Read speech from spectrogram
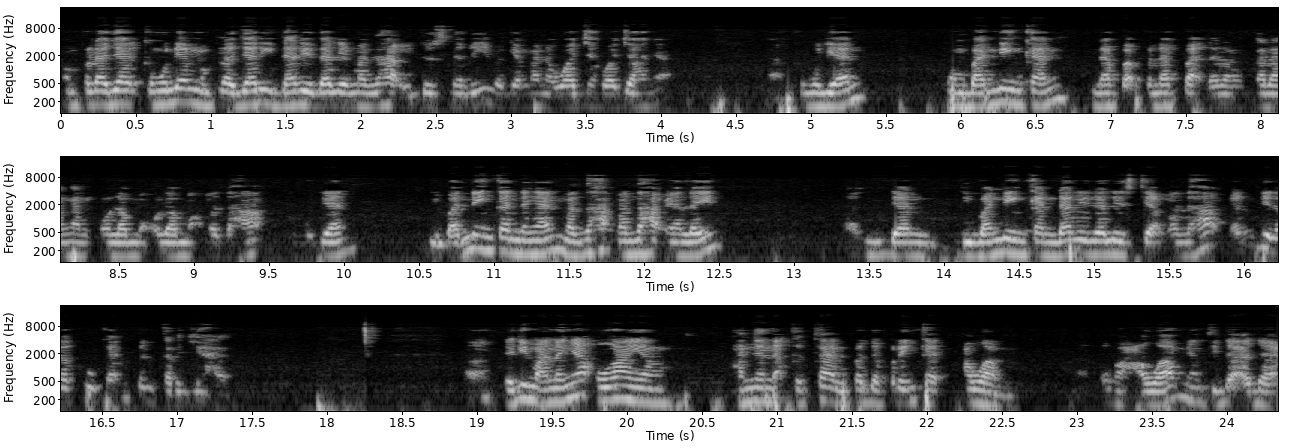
mempelajari kemudian mempelajari dari dalil mazhab itu sendiri bagaimana wajah-wajahnya. Ah, kemudian membandingkan pendapat-pendapat dalam kalangan ulama-ulama mazhab kemudian dibandingkan dengan mazhab-mazhab yang lain dan dibandingkan dalil-dalil setiap mazhab dan dilakukan penterjihan. Ha, jadi maknanya orang yang hanya nak kekal pada peringkat awam. Orang awam yang tidak ada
